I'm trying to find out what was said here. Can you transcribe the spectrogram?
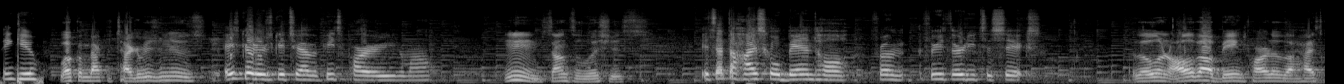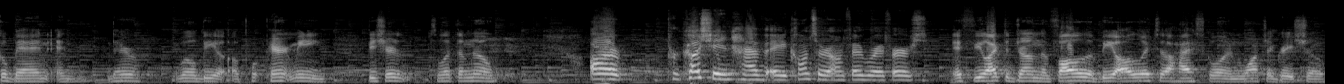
Thank you. Welcome back to Tiger Vision News. Eighth graders get to have a pizza party tomorrow. Mmm, sounds delicious. It's at the high school band hall from 3:30 to 6. They'll learn all about being part of the high school band, and there will be a, a parent meeting. Be sure to let them know. Our percussion have a concert on February 1st. If you like the drum, then follow the beat all the way to the high school and watch a great show.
